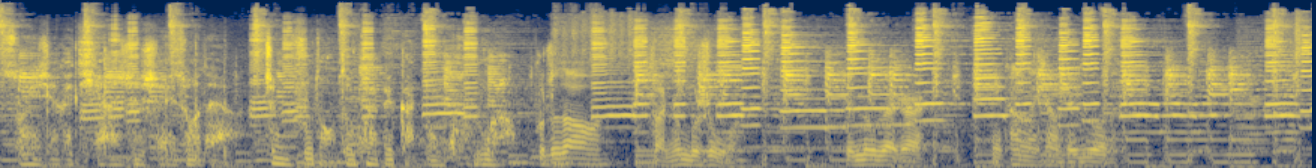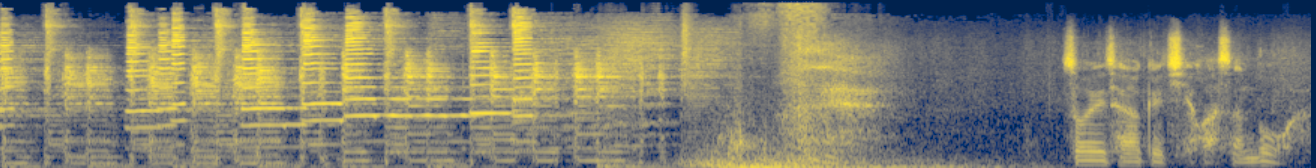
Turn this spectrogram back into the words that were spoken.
所以这个提案是谁做的呀？郑副总都快被感动哭了。不知道啊，反正不是我，人都在这儿，你看看像谁做的？所以才要给企划三步啊。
